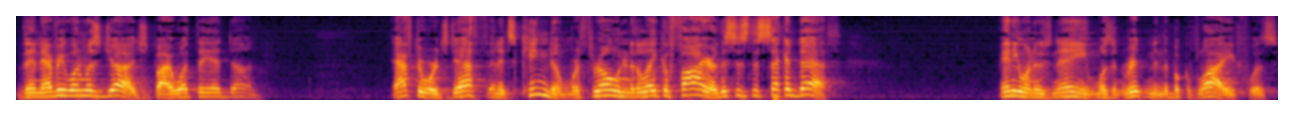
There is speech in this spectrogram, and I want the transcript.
Then everyone was judged by what they had done. Afterwards, death and its kingdom were thrown into the lake of fire. This is the second death. Anyone whose name wasn't written in the book of life was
